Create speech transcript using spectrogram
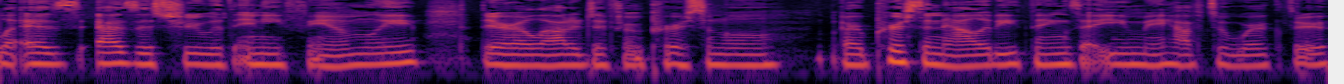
are, as as is true with any family, there are a lot of different personal or personality things that you may have to work through.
